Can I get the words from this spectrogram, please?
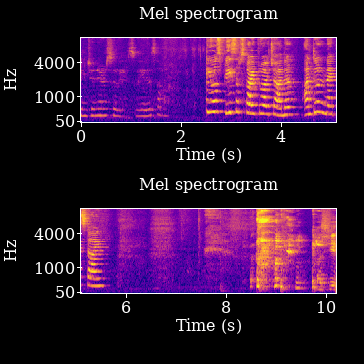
इंजीनियर सुहेल साहब videos please subscribe to our channel until next time बस ये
